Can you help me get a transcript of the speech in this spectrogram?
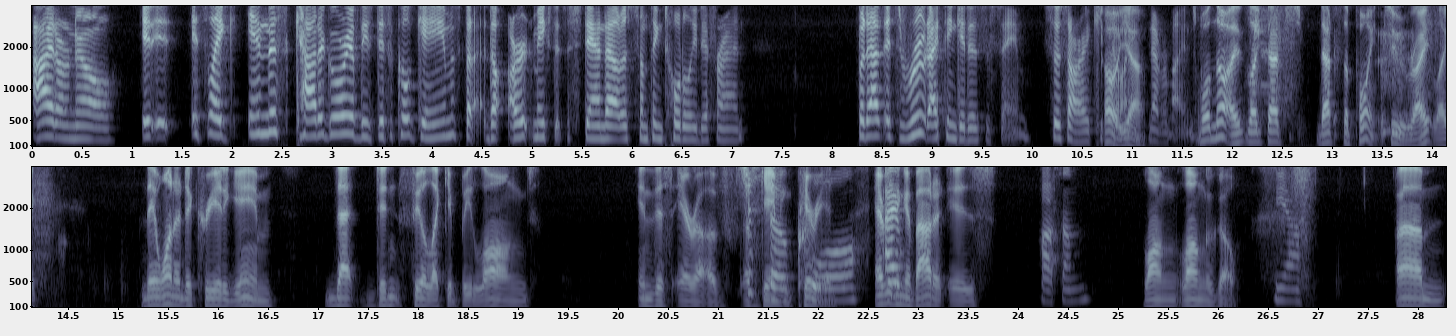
I don't know. It, it it's like in this category of these difficult games, but the art makes it stand out as something totally different. But at its root, I think it is the same. So sorry. Keep Oh, going. yeah. Never mind. Well, no, I- like that's that's the point too, right? Like they wanted to create a game that didn't feel like it belonged in this era of, of gaming. so period. cool. Everything I- about it is Awesome. long long ago. Yeah. Um,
